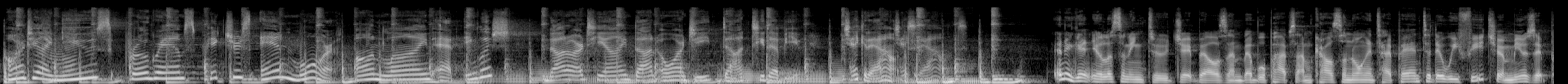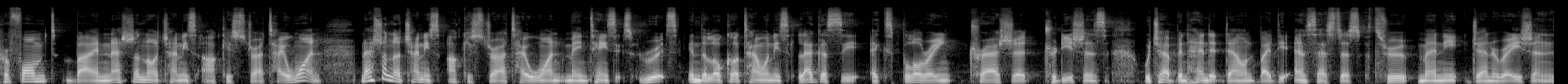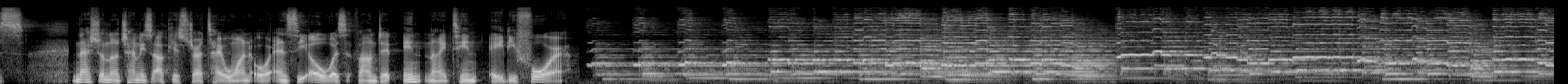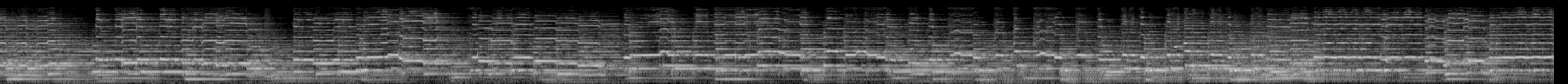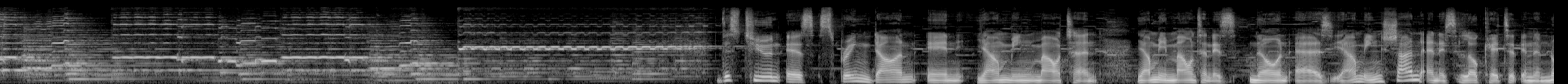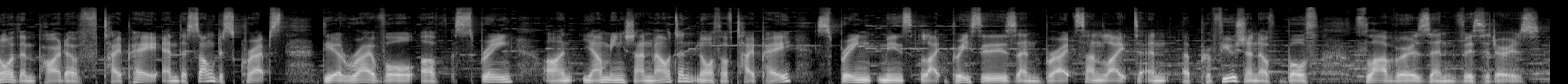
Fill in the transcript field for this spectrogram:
RTI news, programs, pictures, and more online at english.rti.org.tw. Check it out. Check it out. And again, you're listening to Jade Bells and Bamboo Pipes. I'm Carlson Wong in Taipei, and today we feature music performed by National Chinese Orchestra Taiwan. National Chinese Orchestra Taiwan maintains its roots in the local Taiwanese legacy, exploring treasured traditions which have been handed down by the ancestors through many generations. National Chinese Orchestra Taiwan, or NCO, was founded in 1984. This tune is Spring Dawn in Yangming Mountain. Yangming Mountain is known as Yangming Shan and is located in the northern part of Taipei. And the song describes the arrival of spring on Yangming Shan Mountain north of Taipei. Spring means light breezes and bright sunlight and a profusion of both flowers and visitors.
